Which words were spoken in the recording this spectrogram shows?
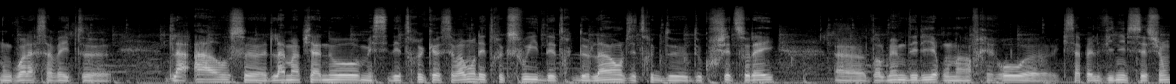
Donc, voilà, ça va être de la house, de la mapiano, mais c'est des trucs, c'est vraiment des trucs sweet, des trucs de lounge, des trucs de coucher de soleil. Euh, dans le même délire, on a un frérot euh, qui s'appelle Vinyl Session,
